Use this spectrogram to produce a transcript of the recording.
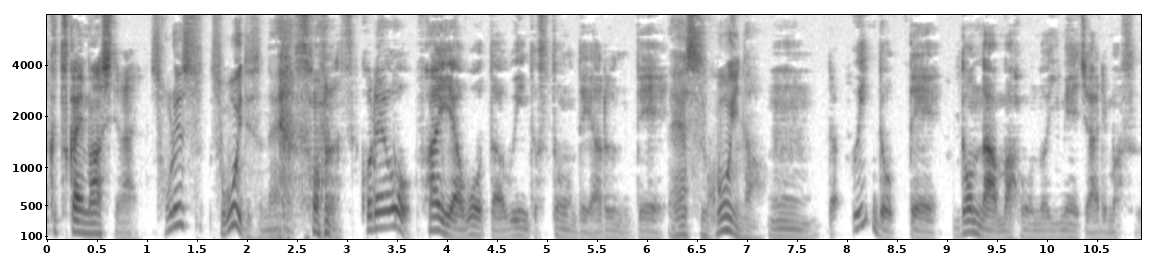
く使い回してない。それす、すごいですね。そうなんです。これをファイヤー、ウォーター、ウィンド、ストーンでやるんで、えーすごいな。うん。だウィンドってどんな魔法のイメージあります？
